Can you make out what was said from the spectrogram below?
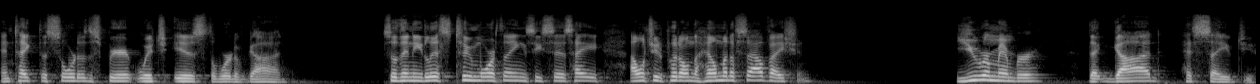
and take the sword of the Spirit, which is the Word of God. So then he lists two more things. He says, Hey, I want you to put on the helmet of salvation. You remember that God has saved you.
